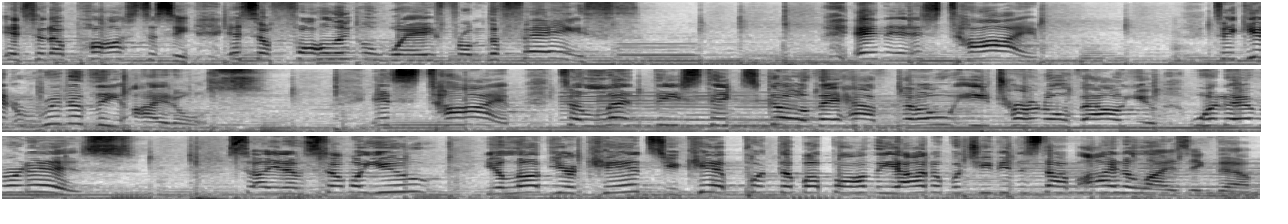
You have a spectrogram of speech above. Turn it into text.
It's an apostasy, it's a falling away from the faith. And it is time to get rid of the idols. It's time to let these things go. They have no eternal value, whatever it is. You know, some of you, you love your kids. You can't put them up on the idol, but you need to stop idolizing them.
